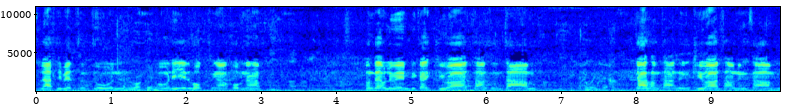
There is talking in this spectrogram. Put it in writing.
เวลา11.00ของวันที่ 26 สิงหาคมนะครับ ตั้งแต่บริเวณพิกัดคิวอา303โทรอีกแล้ว933 ถึงคิวอา313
